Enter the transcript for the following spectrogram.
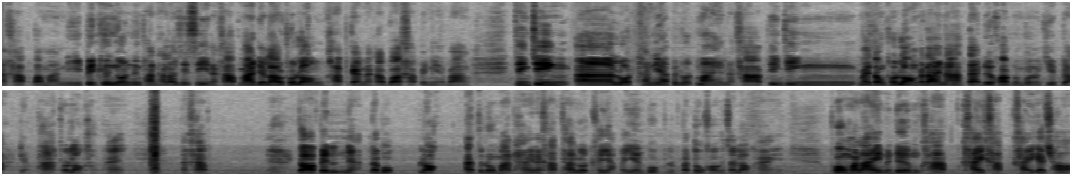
นะครับประมาณนี้เป็นเครื่องยนต์ 1,500 ซีซีนะครับ มาเดี๋ยวเราทดลองขับกันนะครับ ว่าขับเป็นไงบ้าง จริงๆรถคันนี้เป็นรถใหม่นะครับ จริงๆไม่ต้องทดลองก็ได้นะ แต่ด้วยความสมบูรณ์ของคลิปเดี๋ยวพาทดลองขับให้นะครับก็เป็นเนี่ยระบบล็อก อัตโนมัติให้นะครับ ถ้ารถขยับมาเยื่นปุ๊บประตูเขาก็จะล็อกให้ พวงมาลัยเหมือนเดิมครับ ใครขับใครก็ชอบ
